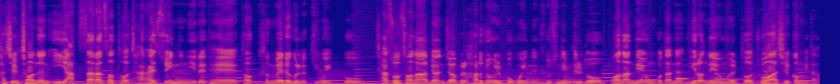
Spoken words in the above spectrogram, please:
사실 저는 이 약사라서 더 잘할 수 있는 일에 대해 더 큰 매력을 느끼고 있고 자소서나 면접을 하루 종일 보고 있는 교수님들도 뻔한 내용보다는 이런 내용을 더 좋아하실 겁니다.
